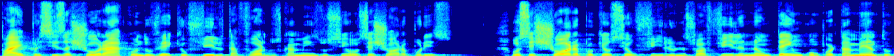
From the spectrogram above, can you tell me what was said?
Pai precisa chorar quando vê que o filho está fora dos caminhos do Senhor. Você chora por isso? Você chora porque o seu filho, sua filha, não tem um comportamento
